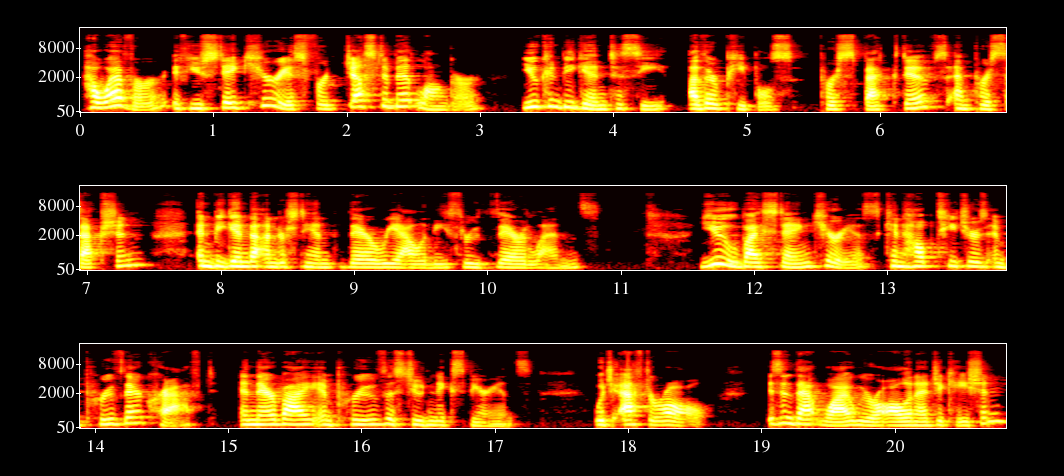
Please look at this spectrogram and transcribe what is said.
However, if you stay curious for just a bit longer, you can begin to see other people's perspectives and perception and begin to understand their reality through their lens. You, by staying curious, can help teachers improve their craft and thereby improve the student experience, which, after all, isn't that why we are all in education?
